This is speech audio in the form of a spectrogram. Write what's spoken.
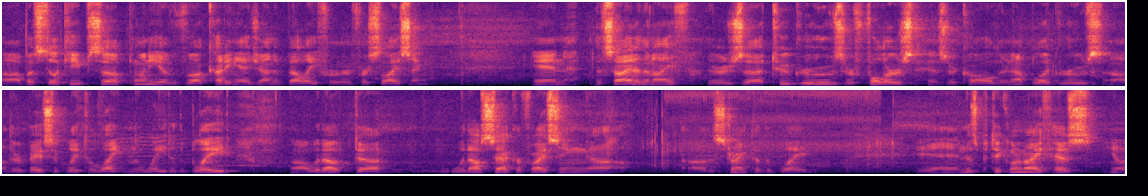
uh, but still keeps uh, plenty of uh, cutting edge on the belly for, for slicing. And the side of the knife, there's two grooves or fullers, as they're called. They're not blood grooves. They're basically to lighten the weight of the blade without without sacrificing the strength of the blade. And this particular knife has, you know,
